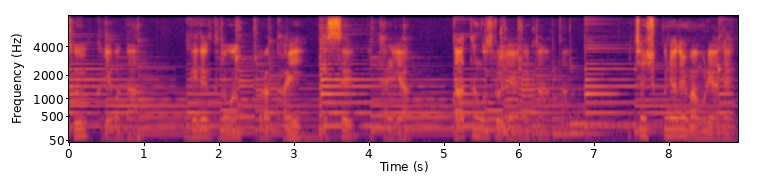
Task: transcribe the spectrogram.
투 그리고 나 우리는 그동안 보라카이, 니스, 이탈리아 따뜻한 곳으로 여행을 떠났다. 2019년을 마무리하는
